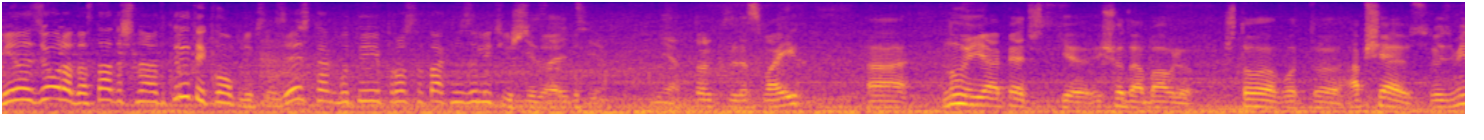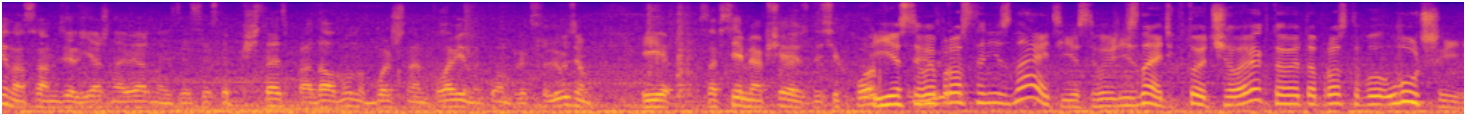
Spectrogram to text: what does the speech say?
Минозера достаточно открытый комплекс, здесь как бы ты просто так не залетишь Не сюда. зайти. Нет, только для своих. А, ну и опять же таки еще добавлю, что вот э, общаюсь с людьми, на самом деле, я же, наверное, здесь, если посчитать, продал, ну, больше, наверное, половины комплекса людям, и со всеми общаюсь до сих пор. И Если И вы просто не знаете, если вы не знаете, кто этот человек, то это просто был лучший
